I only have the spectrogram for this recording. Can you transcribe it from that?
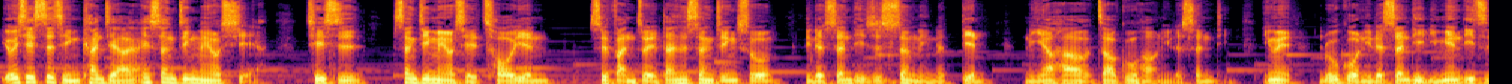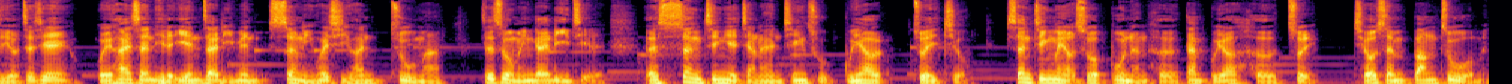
有一些事情看起来好像，哎，圣经没有写。其实圣经没有写抽烟是犯罪，但是圣经说你的身体是圣灵的殿，你要好好照顾好你的身体。因为如果你的身体里面一直有这些危害身体的烟在里面，圣灵会喜欢住吗？这是我们应该理解的。而圣经也讲得很清楚，不要醉酒。圣经没有说不能喝，但不要喝醉。求神帮助我们。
